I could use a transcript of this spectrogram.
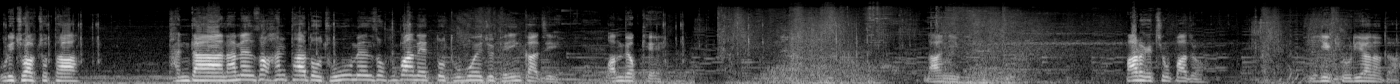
우리 조합 좋다. 단단하면서 한타도 좋으면서 후반에 또 도모해줄 베인까지 완벽해. 난입. 빠르게 치고 빠져. 이게 교리하나다.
